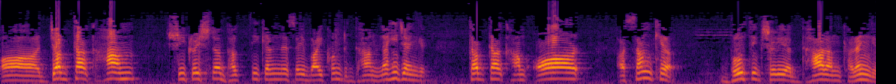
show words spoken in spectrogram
और जब तक हम श्री कृष्ण भक्ति करने से वैकुंठ धाम नहीं जाएँगे, तब तक हम और असंख्य भौतिक शरीर धारण करेंगे।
